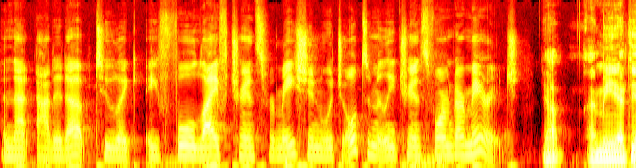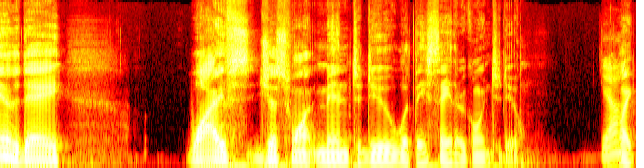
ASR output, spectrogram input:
and that added up to like a full life transformation which ultimately transformed our marriage Yeah. I mean, at the end of the day, wives just want men to do what they say they're going to do. Yeah Like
